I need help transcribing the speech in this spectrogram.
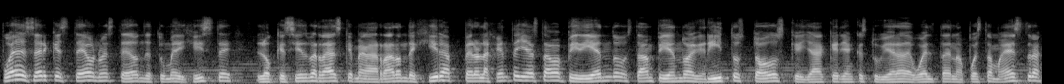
Puede ser que esté o no esté donde tú me dijiste. Lo que sí es verdad es que me agarraron de gira, pero la gente ya estaba pidiendo, estaban pidiendo a gritos todos que ya querían que estuviera de vuelta en la apuesta maestra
